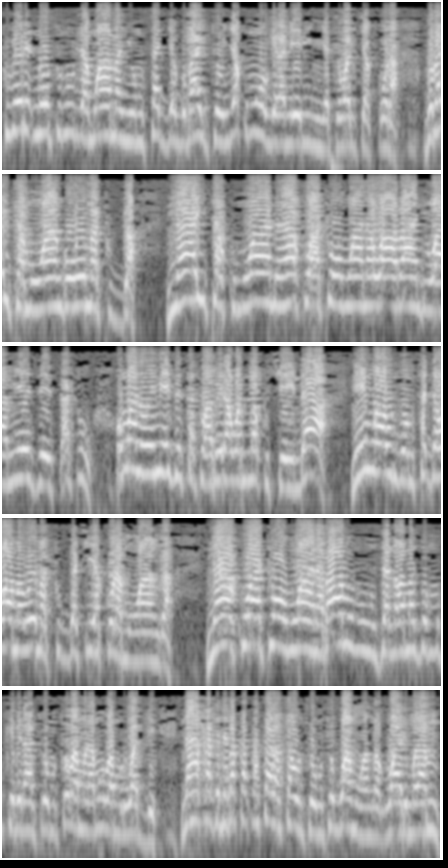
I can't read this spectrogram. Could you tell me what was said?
tubeere n'otunuulira mwamanyi omusajja gwe bayita onja kumwogera n'erinnya tewali kyakkola. Gwe bayita muwango w'ematugga n'ayita ku mwana n'akwata omwana w'abandi wa myezi esatu. Omwana w'emyezi esatu abeera wa nnaku kyenda. Naye mwawuliza omusajja w'amawematugga kye yakola muwanga. N'akwata omwana baamubuuza nga bamaze omukebera nti omuto bamulamu oba mulwadde. N'akaka ne bakakasa abasawo nti omuto gwamuwanga gwali mulamu.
